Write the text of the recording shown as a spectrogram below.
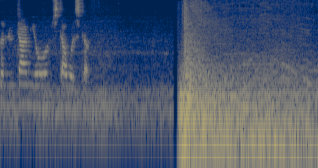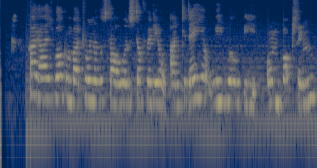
the new Daimyo Star Wars stuff. Hi guys, welcome back to another Star Wars stuff video and today we will be unboxing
